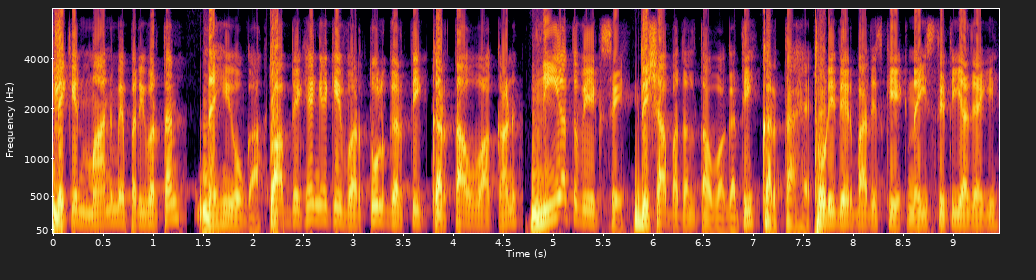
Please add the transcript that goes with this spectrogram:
लेकिन मान में परिवर्तन नहीं होगा। तो आप देखेंगे कि वर्तुल गति करता हुआ कण नियत वेग से दिशा बदलता हुआ गति करता है। थोड़ी देर बाद इसकी एक नई स्थिति आ जाएगी।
